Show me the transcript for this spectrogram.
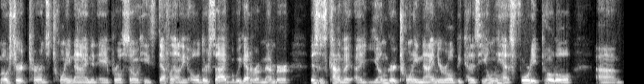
Mostert turns 29 in April. So he's definitely on the older side. But we got to remember this is kind of a, a younger 29 year old because he only has 40 total. Um,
